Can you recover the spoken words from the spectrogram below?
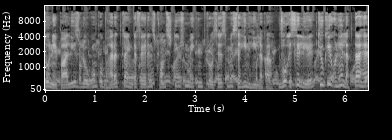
तो नेपाली लोगों को भारत का इंटरफेरेंस कॉन्स्टिट्यूशन मेकिंग प्रोसेस में सही नहीं लगा। वो इसीलिए क्योंकि उन्हें लगता है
